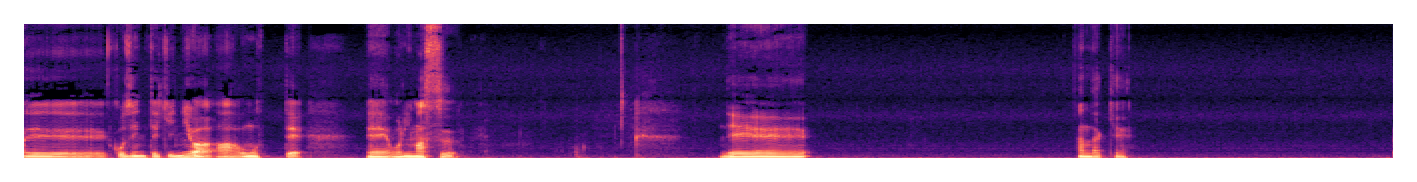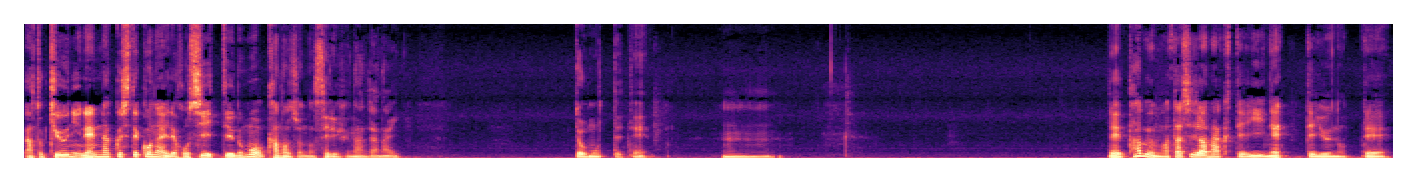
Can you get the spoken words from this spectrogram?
えー、個人的には思って、えー、おります。でなんだっけ。あと急に連絡してこないでほしいっていうのも彼女のセリフなんじゃない？って思ってて。うん。で多分私じゃなくていいねっていうのって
